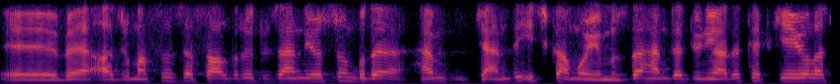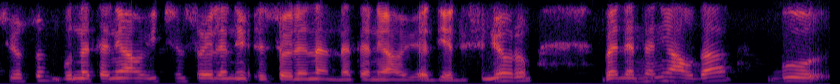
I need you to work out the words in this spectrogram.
e, ve acımasızca saldırı düzenliyorsun. Bu da hem kendi iç kamuoyumuzda hem de dünyada tepkiye yol açıyorsun. Bu Netanyahu için söyleni- söylenen Netanyahu'ya diye düşünüyorum. Ve Netanyahu da bu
